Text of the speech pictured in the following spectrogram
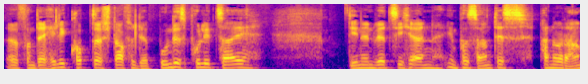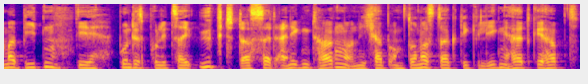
äh, von der Helikopterstaffel der Bundespolizei. Denen wird sich ein imposantes Panorama bieten. Die Bundespolizei übt das seit einigen Tagen und ich habe am Donnerstag die Gelegenheit gehabt,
